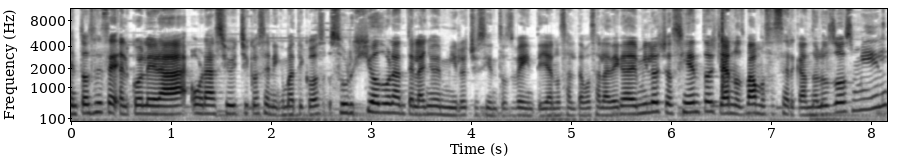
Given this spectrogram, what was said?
Entonces el cólera, Horacio y chicos enigmáticos surgió durante el año de 1820. Ya nos saltamos a la década de 1800, ya nos vamos acercando a los 2000.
